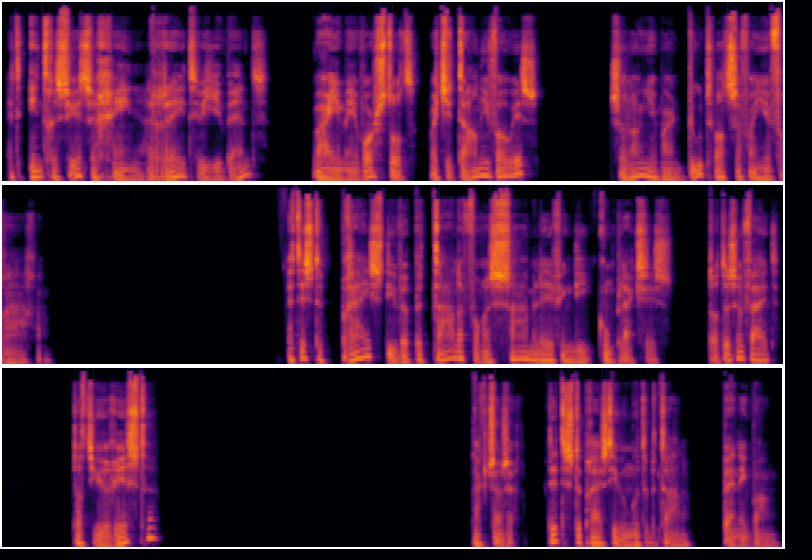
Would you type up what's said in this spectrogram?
Het interesseert ze geen reet wie je bent, waar je mee worstelt, wat je taalniveau is, zolang je maar doet wat ze van je vragen. Het is de prijs die we betalen voor een samenleving die complex is. Dat is een feit. Dat juristen, laat ik het zo zeggen, dit is de prijs die we moeten betalen, ben ik bang.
